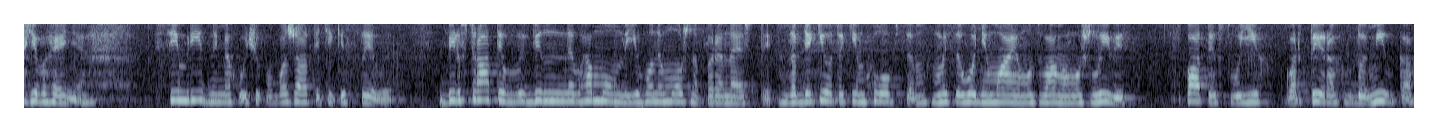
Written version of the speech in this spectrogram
Євгенія. Всім рідним я хочу побажати тільки сили. Біль втрати він невгамовний, його не можна перенести. Завдяки таким хлопцям ми сьогодні маємо з вами можливість спати в своїх квартирах, в домівках.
